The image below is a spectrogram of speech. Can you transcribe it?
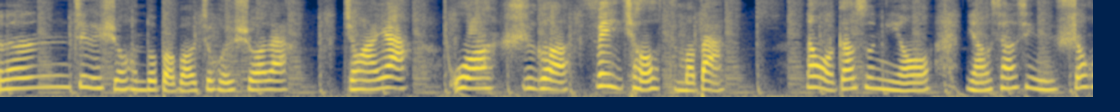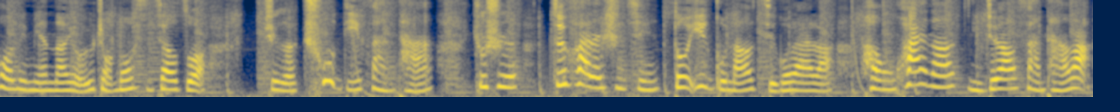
可能这个时候很多宝宝就会说啦：“囧儿呀，我是个废球怎么办？”那我告诉你哦，你要相信生活里面呢有一种东西叫做这个触底反弹，就是最坏的事情都一股脑挤过来了，很快呢你就要反弹了，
